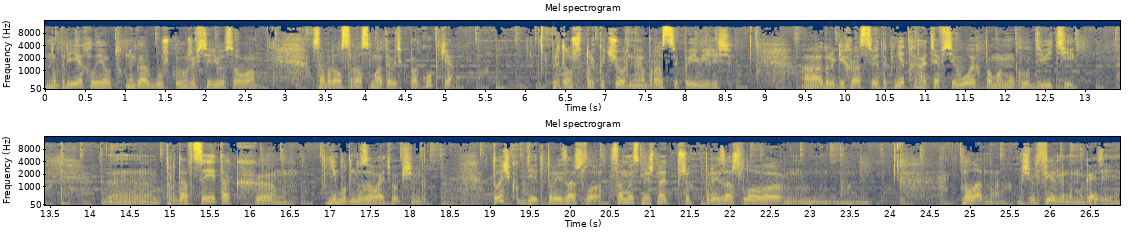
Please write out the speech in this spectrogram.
но приехал я вот тут на горбушку и уже всерьез его собрался рассматривать к покупке, при том, что только черные образцы появились, а других расцветок нет, хотя всего их, по-моему, около 9. Э, продавцы так э, не буду называть, в общем, точку, где это произошло. Самое смешное, что это произошло ну ладно, в общем, в фирменном магазине.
